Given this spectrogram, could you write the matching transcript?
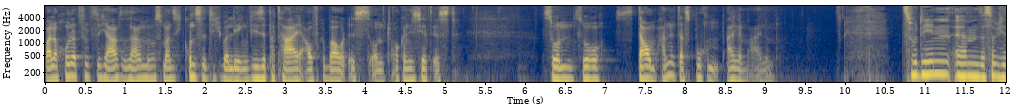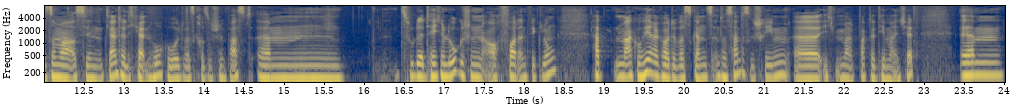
mal nach 150 Jahren zu sagen, muss man sich grundsätzlich überlegen, wie diese Partei aufgebaut ist und organisiert ist. So, so darum handelt das Buch im Allgemeinen. Zu den, ähm, das habe ich jetzt nochmal aus den Kleinteiligkeiten hochgeholt, was gerade so schön passt. Ähm, zu der technologischen auch Fortentwicklung hat Marco Herak heute was ganz Interessantes geschrieben. Äh, ich pack das hier mal in den Chat. Ähm,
